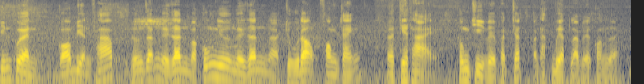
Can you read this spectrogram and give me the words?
chính quyền có biện pháp hướng dẫn người dân và cũng như người dân là chủ động phòng tránh ờ, thiệt hại không chỉ về vật chất và đặc biệt là về con người.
